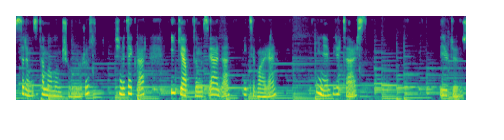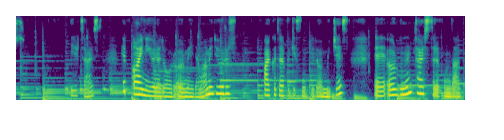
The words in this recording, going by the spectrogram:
sıramızı tamamlamış oluyoruz. Şimdi tekrar ilk yaptığımız yerden itibaren Yine bir ters, bir düz, bir ters. Hep aynı yöne doğru örmeye devam ediyoruz. Arka tarafa kesinlikle dönmeyeceğiz. Ee, örgünün ters tarafından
